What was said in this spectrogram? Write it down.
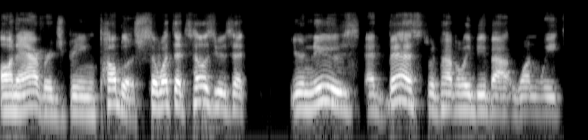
on average being published. So what that tells you is that your news at best would probably be about one week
